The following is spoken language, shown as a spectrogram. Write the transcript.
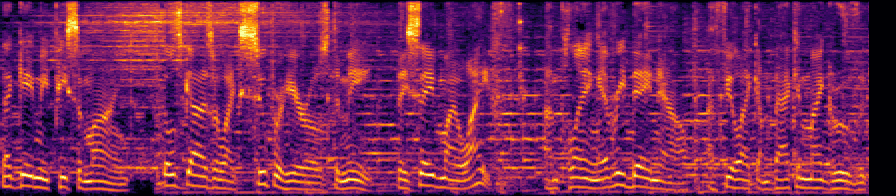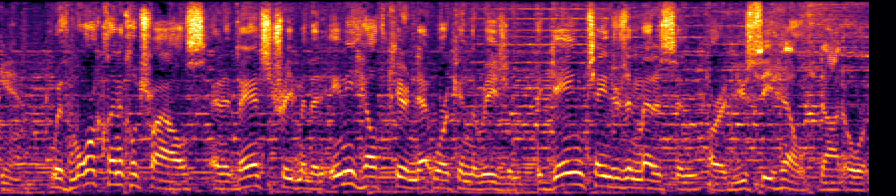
That gave me peace of mind. Those guys are like superheroes to me. They saved my life. I'm playing every day now. I feel like I'm back in my groove again. With more clinical trials and advanced treatment than any healthcare network in the region, the game changers in medicine are at uchealth.org.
